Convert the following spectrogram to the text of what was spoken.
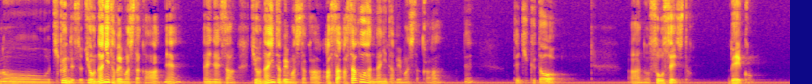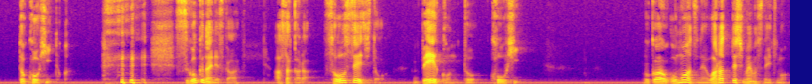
のー聞くんですよ。今日何食べましたか？ね？何々さん今日何食べましたか？朝朝ごはん何食べましたか？ね？って聞くとあのソーセージとベーコンとコーヒーとか。すごくないですか？朝からソーセージとベーコンとコーヒー。僕は思わずね笑ってしまいますねいつも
